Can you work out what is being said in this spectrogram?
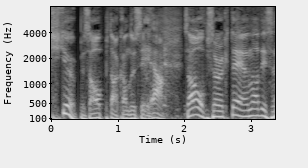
kjøpe seg opp, da kan du si. Ja. Så han oppsøkte en av disse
